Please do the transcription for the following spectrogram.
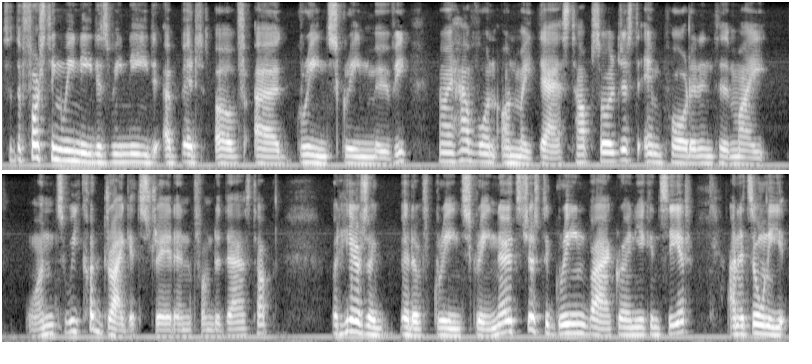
So the first thing we need is we need a bit of a green screen movie. Now I have one on my desktop, so I'll just import it into my one. So we could drag it straight in from the desktop. But here's a bit of green screen. Now it's just a green background, you can see it, and it's only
